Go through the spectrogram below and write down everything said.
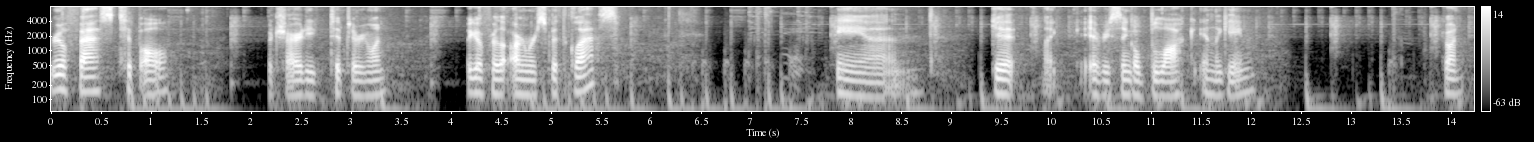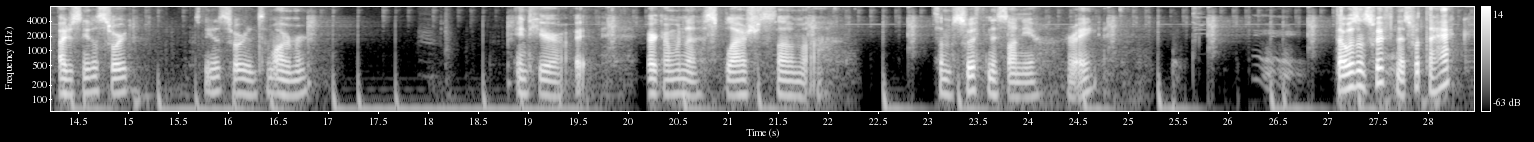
real fast tip all, which I already tipped everyone. We go for the armor smith class. And get like every single block in the game. Go on, I just need a sword. Just need a sword and some armor. And here, I, Eric, I'm gonna splash some uh, some swiftness on you, right? That wasn't swiftness, what the heck?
